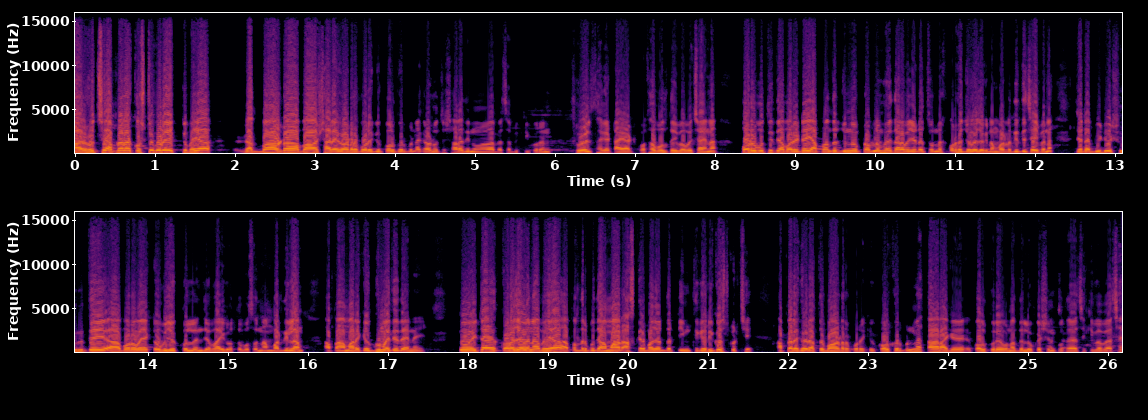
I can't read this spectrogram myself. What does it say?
আর হচ্ছে আপনারা কষ্ট করে একটু ভাইয়া রাত বারোটা বা সাড়ে এগারোটার পরে কেউ কল করবে না কারণ হচ্ছে সারাদিন ওনারা বেচা বিক্রি করেন শরীর থাকে টায়ার্ড কথা বলতে এইভাবে চায় না। পরবর্তীতে আবার এটাই আপনাদের জন্য প্রবলেম হয়ে দাঁড়াবে যেটা চন্দ্র পরে যোগাযোগ নাম্বারটা দিতে চাইবে না। যেটা ভিডিও শুরুতে বড় ভাই একটা অভিযোগ করলেন যে ভাই গত বছর নাম্বার দিলাম আপনার আমার কেউ ঘুমাইতে দেয় নাই। তো এটা করা যাবে না ভাইয়া আপনাদের প্রতি আমার আজকের বাজার দর টিম থেকে রিকোয়েস্ট করছি। আপনারা কেউ রাতে বারোটার পরে কেউ কল করবেন না তার আগে কল করে ওনাদের লোকেশন কোথায় আছে কীভাবে আছে।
